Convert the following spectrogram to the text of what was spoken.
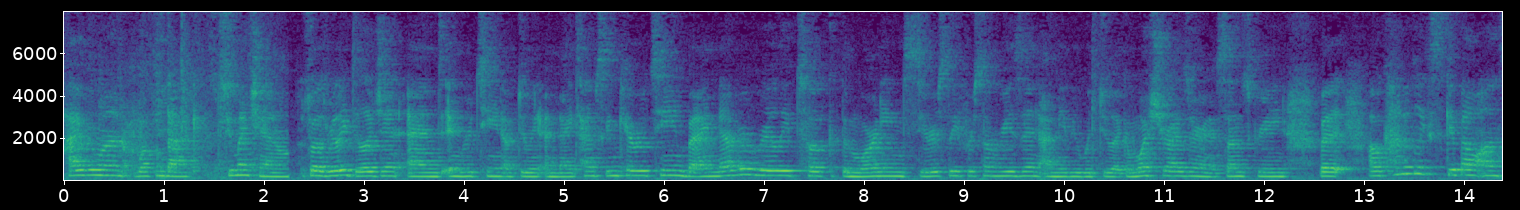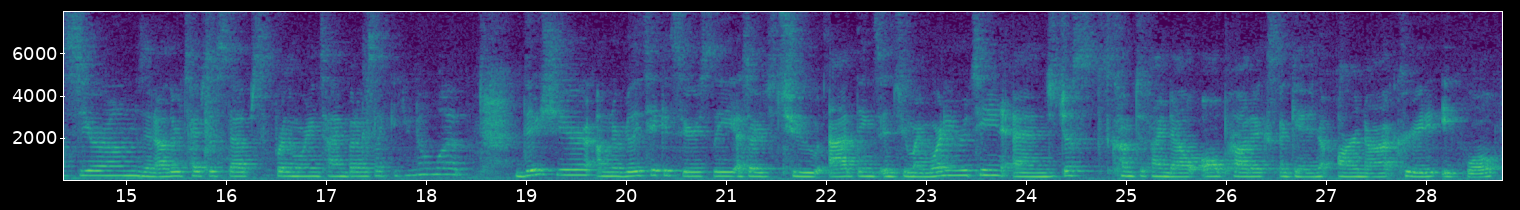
Hi everyone, welcome back to my channel. So I was really diligent and in routine of doing a nighttime skincare routine, but I never really took the morning seriously for some reason. I maybe would do like a moisturizer and a sunscreen, but I would kind of like skip out on serums and other types of steps for the morning time. But I was like, you know what? This year, I'm gonna really take it seriously. I started to add things into my morning routine and just come to find out all products again are not created equal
